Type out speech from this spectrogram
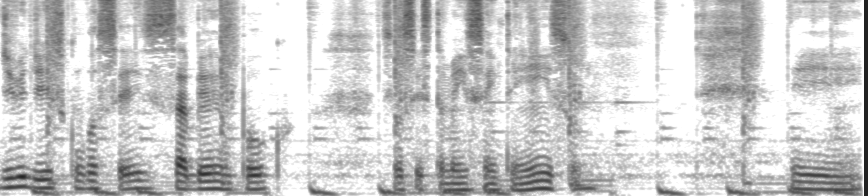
dividir isso com vocês, saber um pouco se vocês também sentem isso. E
